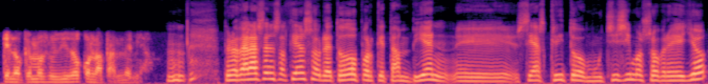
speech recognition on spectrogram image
que lo que hemos vivido con la pandemia. Pero da la sensación, sobre todo porque también eh, se ha escrito muchísimo sobre ello,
